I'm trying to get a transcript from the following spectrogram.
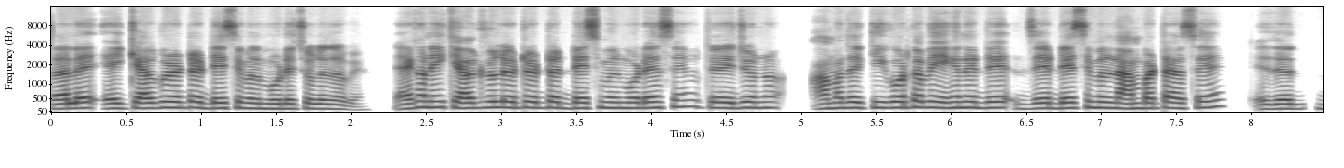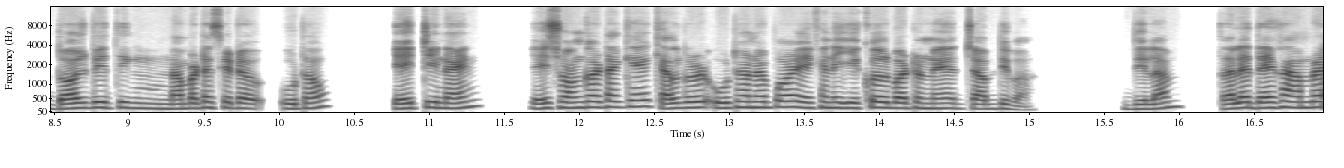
তাহলে এই ক্যালকুলেটর ডেসিমাল মোডে চলে যাবে। এখন এই ক্যালকুলেটরটা ডেসিমাল মোডে আছে, তো এই জন্য আমাদের কি করতে হবে? এখানে যে ডেসিমাল নাম্বারটা আছে, এই যে দশ ভিত্তিক নাম্বারটা সেটা উঠাও। এইটটি নাইন এই সংখ্যাটাকে ক্যালকুলেটর উঠানোর পর এখানে ইকুয়াল বাটনে চাপ দিবা। দিলাম। তাহলে দেখো আমরা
